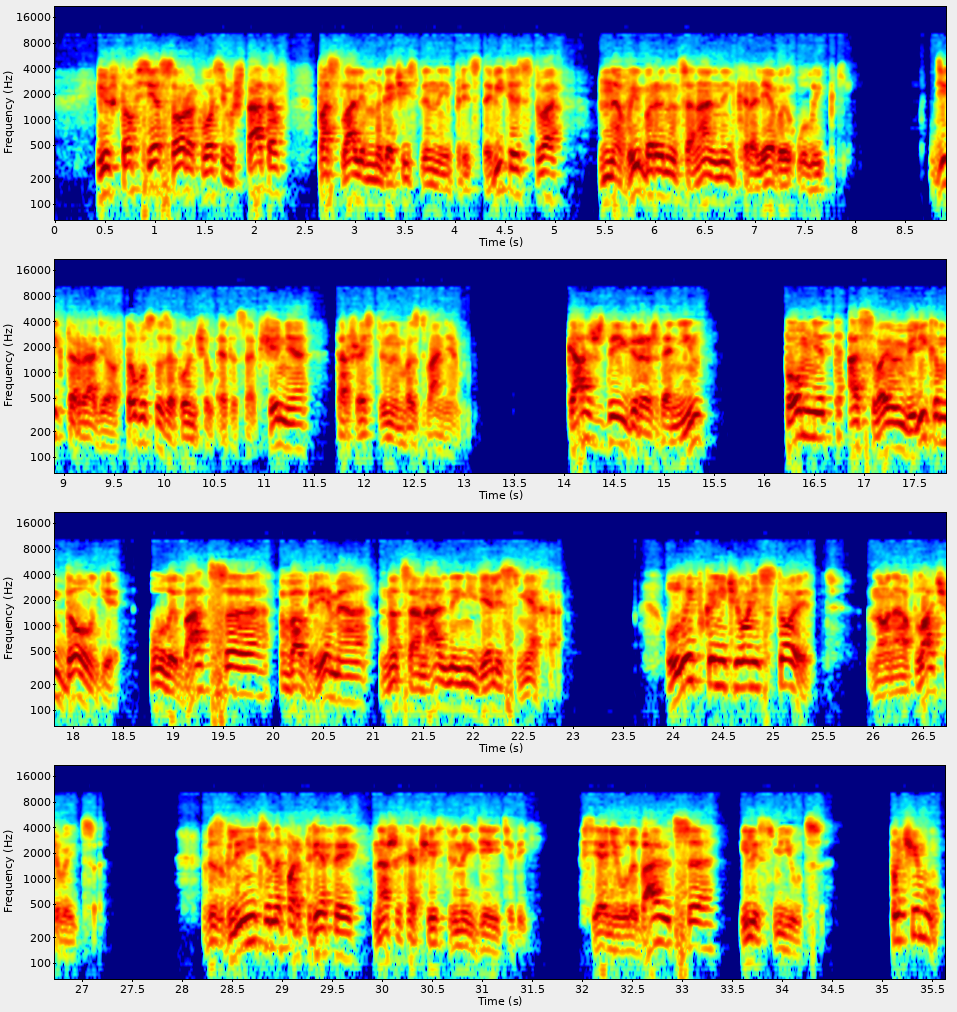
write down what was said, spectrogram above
и что все 48 штатов послали многочисленные представительства на выборы национальной королевы улыбки. Диктор радиоавтобуса закончил это сообщение торжественным воззванием. Каждый гражданин помнит о своем великом долге – улыбаться во время национальной недели смеха. Улыбка ничего не стоит, но она оплачивается. Взгляните на портреты наших общественных деятелей. Все они улыбаются или смеются. Почему?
